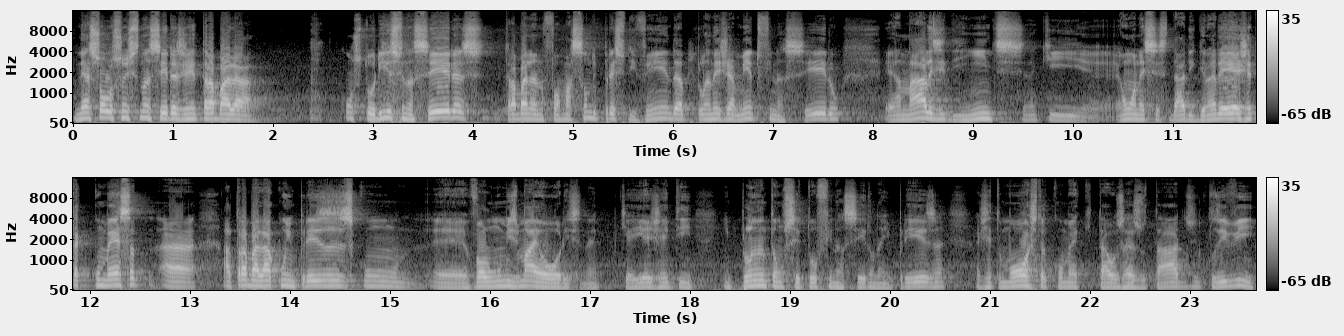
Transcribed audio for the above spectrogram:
Nessas soluções financeiras, a gente trabalha consultorias financeiras, trabalhando formação de preço de venda, planejamento financeiro, é análise de índices, né, que é uma necessidade grande. Aí a gente começa a, a trabalhar com empresas com é, volumes maiores, né? que aí a gente implanta um setor financeiro na empresa, a gente mostra como é que estão tá os resultados, inclusive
